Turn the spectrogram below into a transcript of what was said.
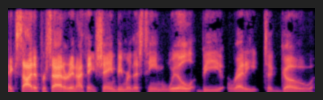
excited for Saturday, and I think Shane Beamer and this team will be ready to go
